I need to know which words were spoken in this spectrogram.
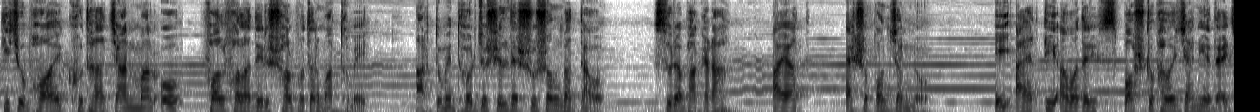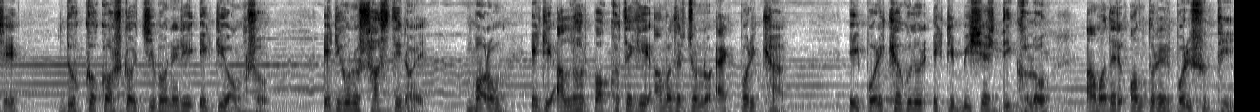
কিছু ভয়, ক্ষুধা, জানমাল ও ফল ফলাদের স্বল্পতার মাধ্যমে। আর তুমি ধৈর্যশীলদের সুসংবাদ দাও। সুরা বাকারা, আয়াত একশো পঞ্চান্ন। এই আয়াতটি আমাদের স্পষ্টভাবে জানিয়ে দেয় যে দুঃখ, কষ্ট জীবনেরই একটি অংশ। এটি কোনো শাস্তি নয়, বরং এটি আল্লাহর পক্ষ থেকে আমাদের জন্য এক পরীক্ষা। এই পরীক্ষাগুলোর একটি বিশেষ দিক হল আমাদের অন্তরের পরিশুদ্ধি।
